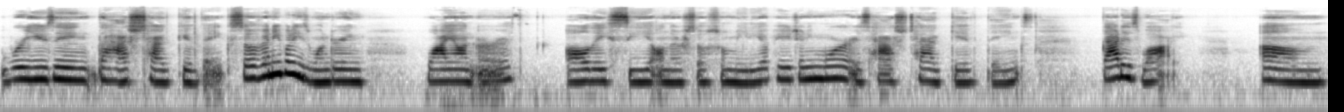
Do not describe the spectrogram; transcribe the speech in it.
we're using the hashtag give thanks. So if anybody's wondering why on earth all they see on their social media page anymore is hashtag give thanks, that is why. Um,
